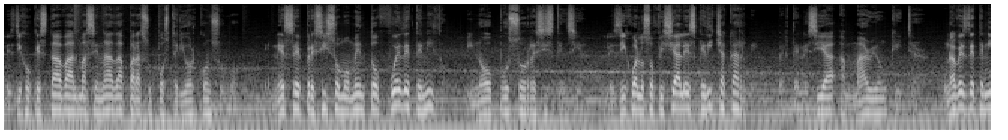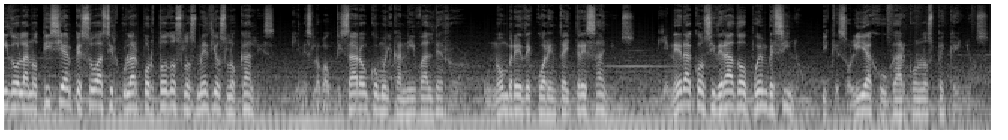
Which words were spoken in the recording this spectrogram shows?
les dijo que estaba almacenada para su posterior consumo. En ese preciso momento fue detenido y no opuso resistencia. Les dijo a los oficiales que dicha carne pertenecía a Marion Cater. Una vez detenido, la noticia empezó a circular por todos los medios locales, quienes lo bautizaron como el caníbal de error, un hombre de 43 años, quien era considerado buen vecino y que solía jugar con los pequeños,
